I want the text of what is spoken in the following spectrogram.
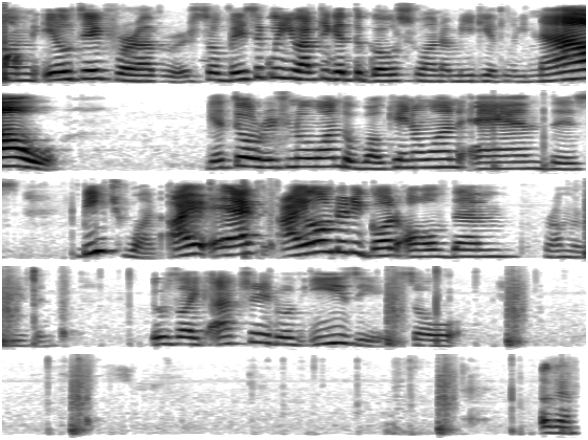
um, it'll take forever. So basically, you have to get the ghost one immediately now. Get the original one, the volcano one, and this beach one. I act I already got all of them from a reason. It was like actually it was easy. So okay.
